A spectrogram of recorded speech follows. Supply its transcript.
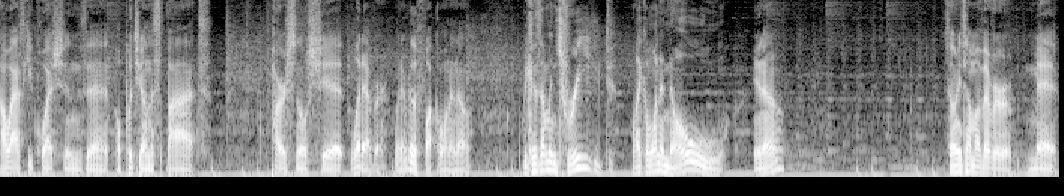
I'll ask you questions that I'll put you on the spot, personal shit, whatever, whatever the fuck I want to know, because I'm intrigued. Like I want to know, you know. So anytime I've ever met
